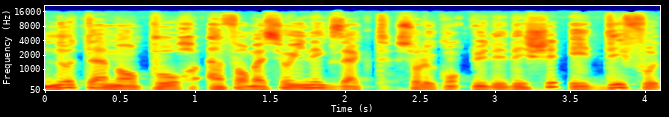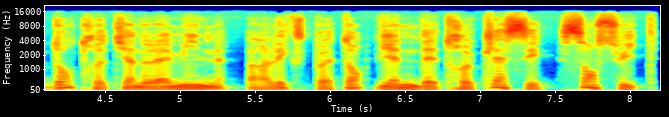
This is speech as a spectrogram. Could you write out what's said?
notamment pour information inexacte sur le contenu des déchets et défaut d'entretien de la mine par l'exploitant, viennent d'être classées sans suite.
